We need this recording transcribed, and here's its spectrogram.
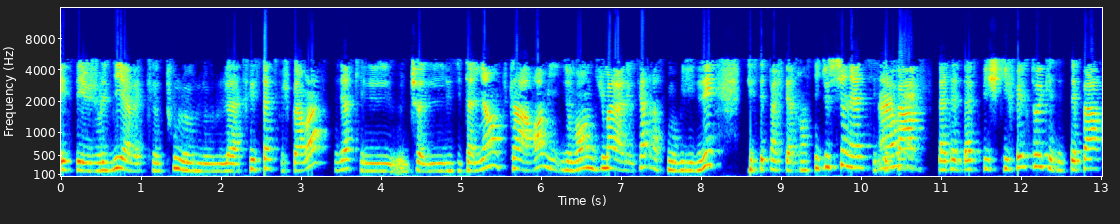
Et c'est, je le dis avec tout le, le- la tristesse que je peux avoir, c'est-à-dire que les, Italiens, en tout cas à Rome, ils ont vraiment du mal à aller au théâtre, à se mobiliser. Si c'est pas le théâtre institutionnel, si c'est Ah ouais. pas la tête d'affiche qui fait le truc, et si c'est pas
